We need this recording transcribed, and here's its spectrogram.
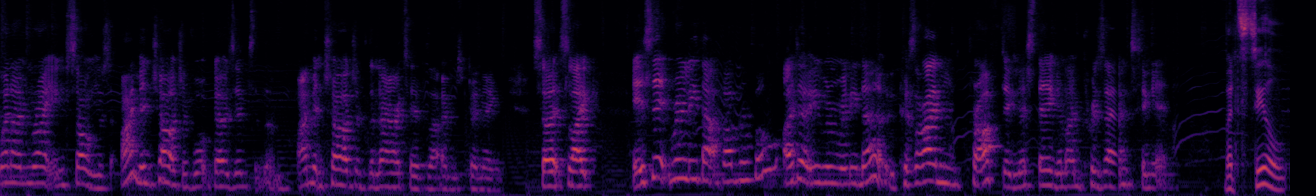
When I'm writing songs, I'm in charge of what goes into them. I'm in charge of the narrative that I'm spinning. So it's like, is it really that vulnerable? I don't even really know because I'm crafting this thing and I'm presenting it. But still,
